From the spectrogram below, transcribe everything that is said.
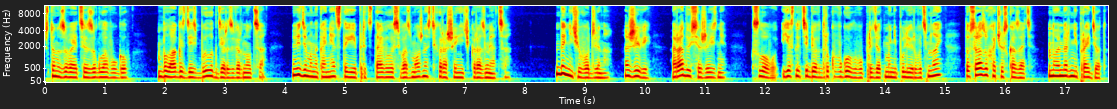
что называется, из угла в угол. Благо здесь было где развернуться. Видимо, наконец-то ей представилась возможность хорошенечко размяться. «Да ничего, Джина, живи, радуйся жизни. К слову, если тебе вдруг в голову придёт манипулировать мной, то сразу хочу сказать, номер не пройдёт.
